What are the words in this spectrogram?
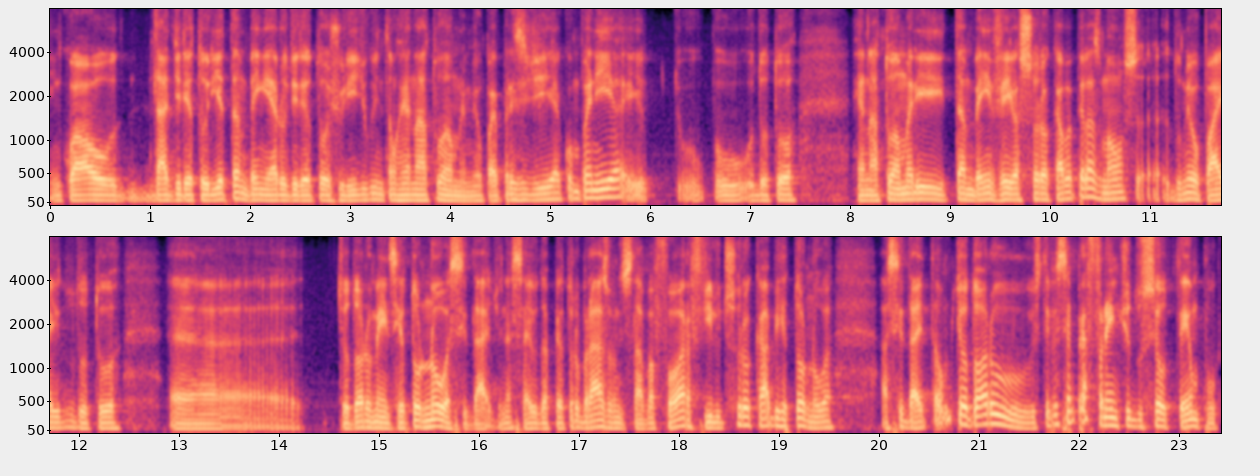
em qual da diretoria também era o diretor jurídico, então Renato Amre. Meu pai presidia a companhia e o, o, o doutor Renato Amari também veio a Sorocaba pelas mãos eh, do meu pai e do doutor é, Teodoro Mendes. Retornou à cidade, né? saiu da Petrobras, onde estava fora, filho de Sorocaba, e retornou à, cidade. Então, Teodoro esteve sempre à frente do seu tempo,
